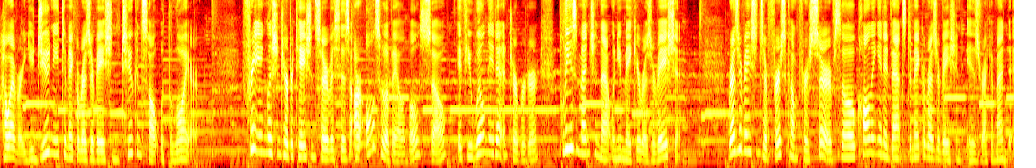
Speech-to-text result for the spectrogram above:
However, you do need to make a reservation to consult with the lawyer. Free English interpretation services are also available, so if you will need an interpreter, please mention that when you make your reservation. Reservations are first come, first serve, so calling in advance to make a reservation is recommended.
